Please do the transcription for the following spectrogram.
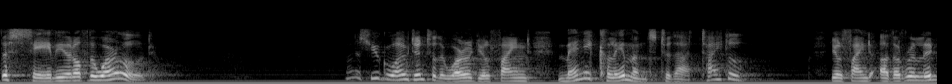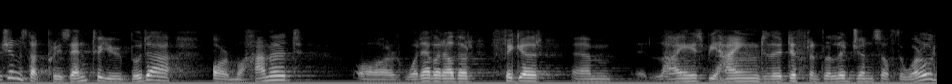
the Saviour of the world. And as you go out into the world, you'll find many claimants to that title. You'll find other religions that present to you Buddha or Muhammad or whatever other figure um, lies behind the different religions of the world.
